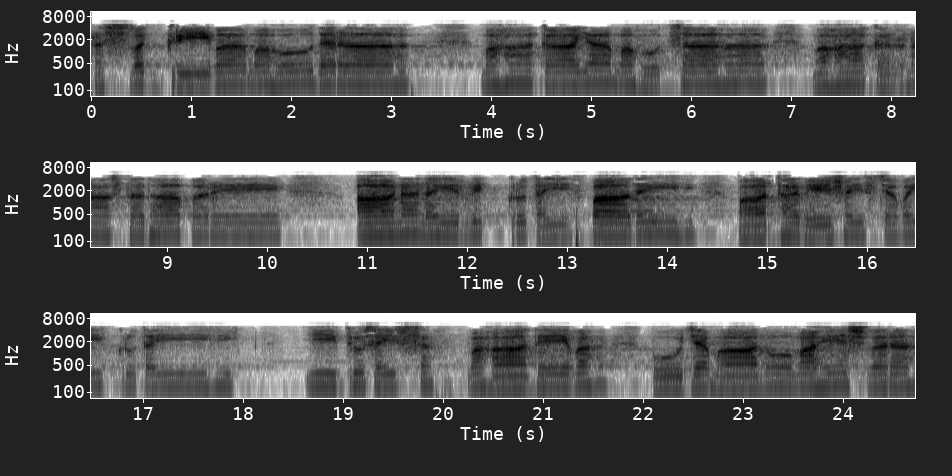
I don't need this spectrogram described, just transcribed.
ह्रस्वग्रीवा महोदराः महाकाया महोत्साहा महाकर्णास्तथा परे आननैर्विकृतैः पादैः पार्थवेषैश्च वैकृतैः ईदृशैः स महादेवः पूज्यमानो महेश्वरः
